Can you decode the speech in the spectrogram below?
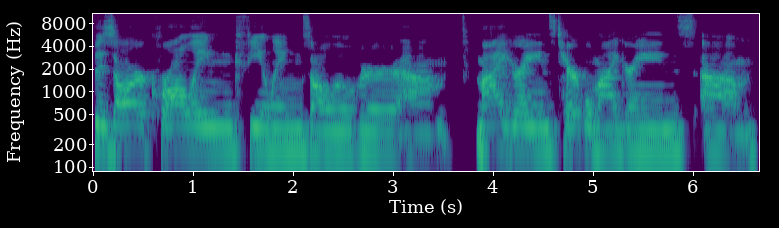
bizarre crawling feelings all over, um, migraines, terrible migraines. Um,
